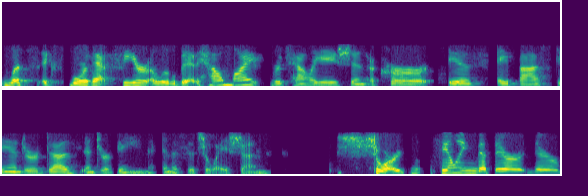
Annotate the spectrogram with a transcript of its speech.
let's explore that fear a little bit. How might retaliation occur if a bystander does intervene in a situation? Sure, feeling that their their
